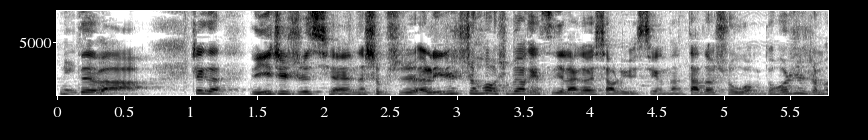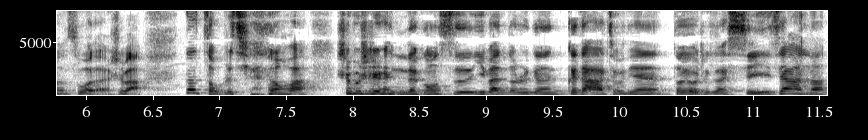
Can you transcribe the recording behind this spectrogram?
对？吧？这个离职之前，那是不是呃离职之后是不是要给自己来个小旅行呢？大多数我们都会是这么做的，是吧？那走之前的话，是不是你的公司一般都是跟各大酒店都有这个协议价呢？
